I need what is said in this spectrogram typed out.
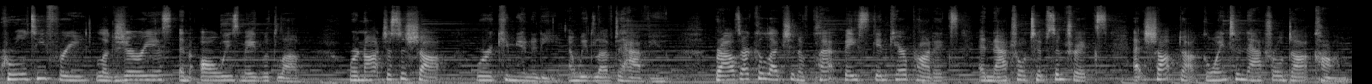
cruelty free, luxurious, and always made with love. We're not just a shop, we're a community, and we'd love to have you. Browse our collection of plant based skincare products and natural tips and tricks at shop.goingtonatural.com.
